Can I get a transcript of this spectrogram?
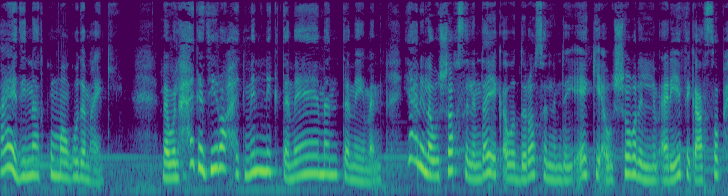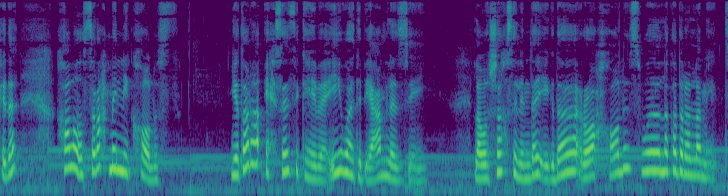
عادي إنها تكون موجودة معاكي. لو الحاجة دي راحت منك تماما تماما. يعني لو الشخص اللي مضايقك أو الدراسة اللي مضايقاكي أو الشغل اللي مقريفك على الصبح ده خلاص راح منك خالص. يا ترى إحساسك هيبقى إيه وهتبقي عاملة إزاي؟ لو الشخص اللي مضايقك ده راح خالص ولا قدر الله مات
